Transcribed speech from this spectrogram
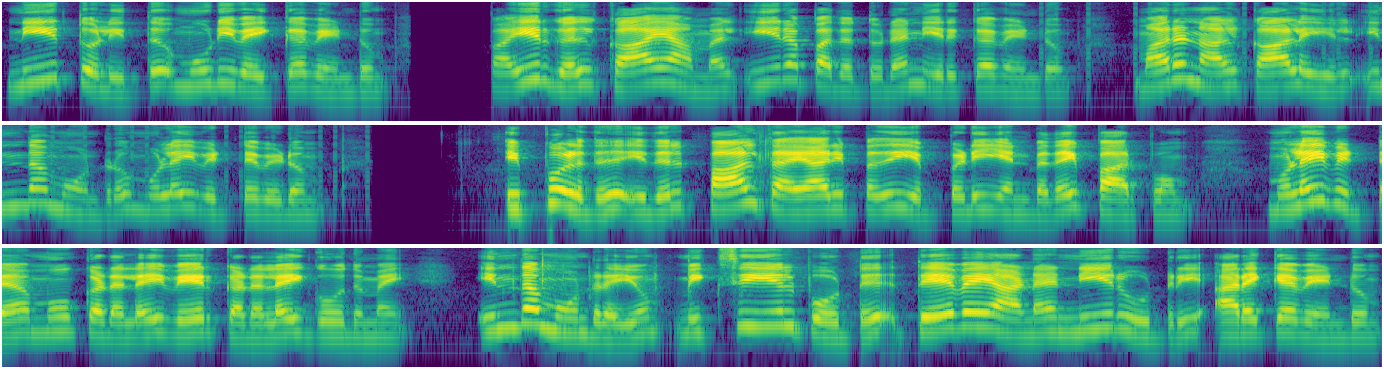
நீர் தொளித்து மூடி வைக்க வேண்டும். பயிர்கள் காயாமல் ஈரப்பதத்துடன் இருக்க வேண்டும். மறுநாள் காலையில் இந்த மூன்றும் முளை விட்டுவிடும். இப்பொழுது இதில் பால் தயாரிப்பது எப்படி என்பதை பார்ப்போம். முளைவிட்ட மூக்கடலை வேர்க்கடலை கோதுமை இந்த மூன்றையும் மிக்சியில் போட்டு தேவையான நீர் ஊற்றி அரைக்க வேண்டும்.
